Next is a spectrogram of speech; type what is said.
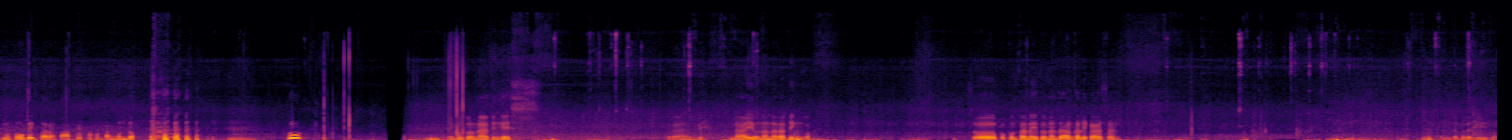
Yung tubig parang paakit papuntang bundok. Woo! Yung motor natin guys. Grabe. Layo na narating ko. So, papunta na ito ng daang kalikasan. Ganda pala dito.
